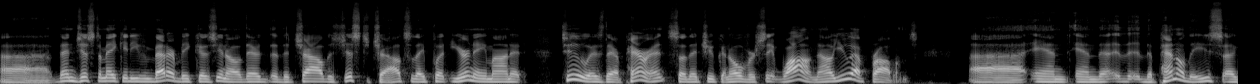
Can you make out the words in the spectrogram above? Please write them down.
Uh, then just to make it even better, because you know the, the child is just a child, so they put your name on it too as their parent, so that you can oversee. Wow, now you have problems, uh, and and the the, the penalties uh,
